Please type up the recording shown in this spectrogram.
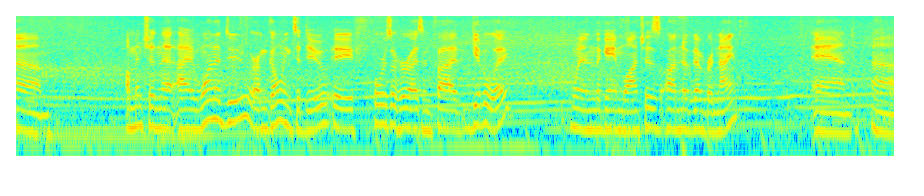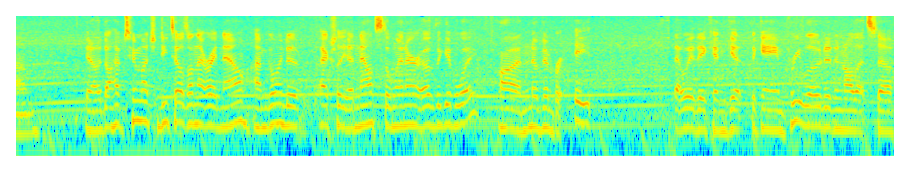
Um, I'll mention that I want to do, or I'm going to do, a Forza Horizon 5 giveaway when the game launches on November 9th. And, um, you know, don't have too much details on that right now. I'm going to actually announce the winner of the giveaway on November 8th that way they can get the game preloaded and all that stuff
